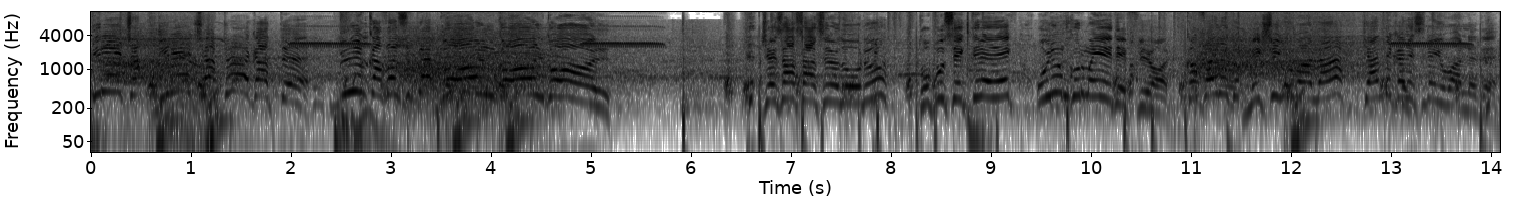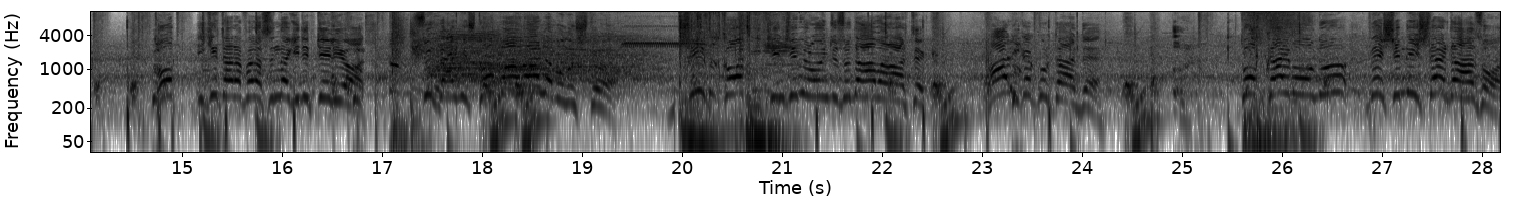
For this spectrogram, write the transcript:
Direğe, çap, direğe çarptırarak attı. Büyük kafa süper. Gol, gol, gol. Ceza sahasına doğru topu sektirerek oyun kurmayı hedefliyor. Kafayla meşin yuvarlağı kendi kalesine yuvarladı. Top iki taraf arasında gidip geliyor. Süper güç top ağlarla buluştu. Çift gol. İkinci bir oyuncusu daha var artık. Harika kurtardı. Top kayboldu ve şimdi işler daha zor.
